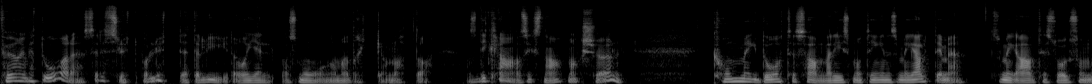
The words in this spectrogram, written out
Før jeg vet ordet av det, så er det slutt på å lytte etter lyder og hjelpe småunger med å drikke om natta. Altså, De klarer seg snart nok sjøl. Kommer jeg da til å savne de små tingene som jeg alltid med, som jeg av og til så, som,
